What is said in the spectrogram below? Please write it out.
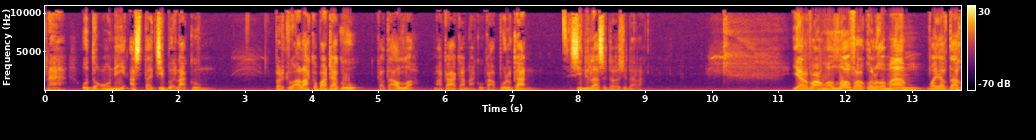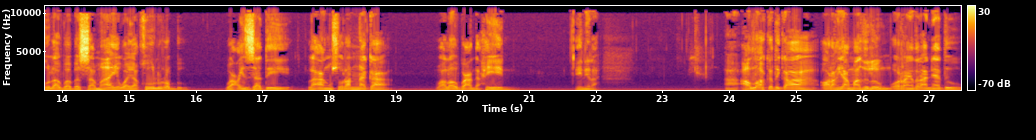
Nah, ud'uni astajib lakum. Berdoalah kepadaku, kata Allah, maka akan aku kabulkan. Sinilah saudara-saudara. Yarfa'u Allah faqul ghamam wa yaftahu la babas samai wa yaqulu rabbu wa izzati la ansurannaka walau ba'da hin. Inilah ah, Allah ketika orang yang mazlum, orang yang teraniaya itu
